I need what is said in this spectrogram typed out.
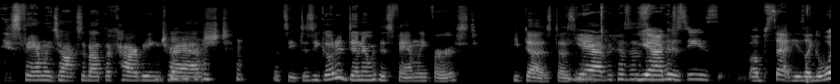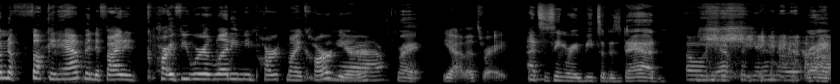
His family talks about the car being trashed. Let's see. Does he go to dinner with his family first? He does, doesn't yeah, because his, yeah, because he's upset. He's like, it wouldn't have fucking happened if I did, par- if you were letting me park my car here. Yeah. Right. Yeah, that's right. That's the scene where he beats up his dad. Oh, yep. They get into it. Yeah. Right.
